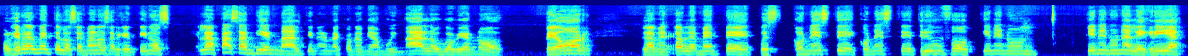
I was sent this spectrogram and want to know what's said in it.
porque realmente los hermanos argentinos la pasan bien mal, tienen una economía muy mala, un gobierno peor. Lamentablemente, pues con este, con este triunfo tienen, un, tienen una alegría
